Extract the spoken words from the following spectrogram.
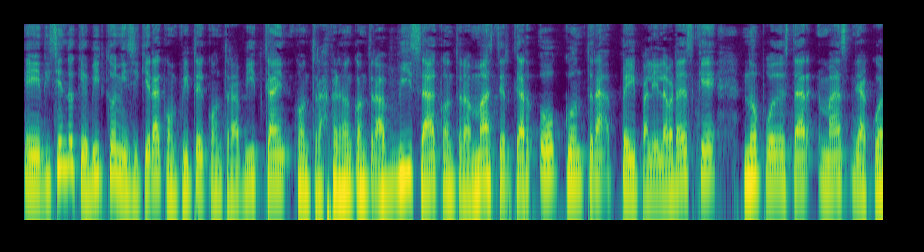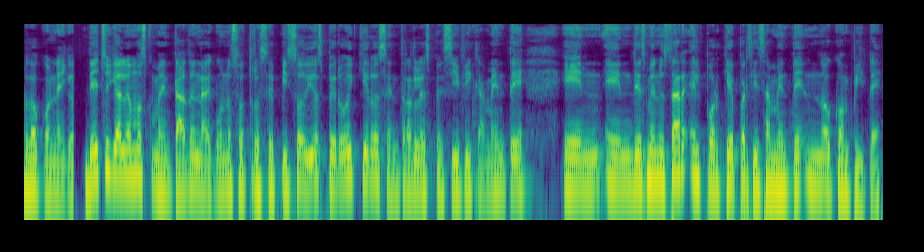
eh, diciendo que Bitcoin ni siquiera compite contra Bitcoin, contra, perdón, contra Visa, contra Mastercard o contra PayPal. Y la verdad es que no puedo estar más de acuerdo con ello. De hecho, ya lo hemos comentado en algunos otros episodios, pero hoy quiero centrarlo específicamente en, en desmenuzar el por qué precisamente no compite.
